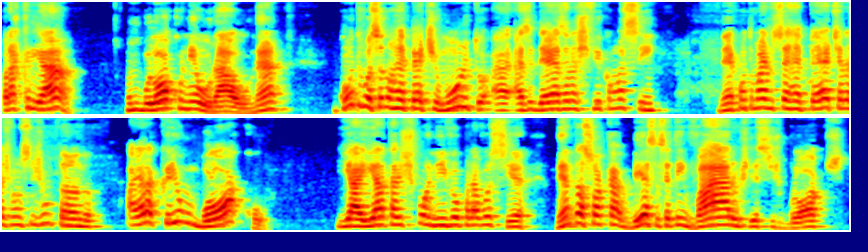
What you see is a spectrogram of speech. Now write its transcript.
para criar um bloco neural, né? Quando você não repete muito, as ideias elas ficam assim. Né? Quanto mais você repete, elas vão se juntando. Aí ela cria um bloco e aí ela está disponível para você. Dentro da sua cabeça, você tem vários desses blocos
